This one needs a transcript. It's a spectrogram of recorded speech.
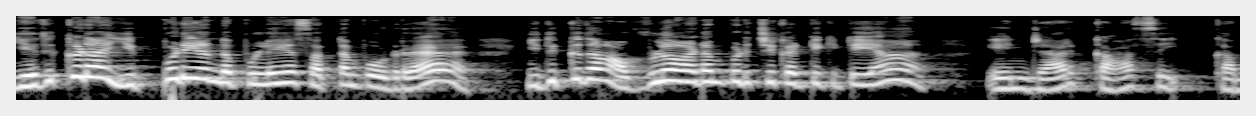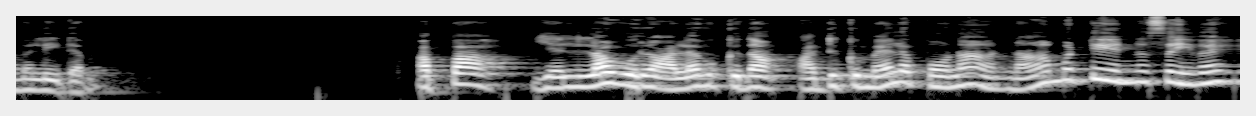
எதுக்குடா இப்படி அந்த பிள்ளைய சத்தம் போடுற? இதுக்கு தான் அவ்வளோ அடம் பிடிச்சு கட்டிக்கிட்டியா? என்றார் காசி கமலிடம். அப்பா எல்லாம் ஒரு அளவுக்கு தான் அதுக்கு மேலே போனால் நான் மட்டும் என்ன செய்வேன்?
